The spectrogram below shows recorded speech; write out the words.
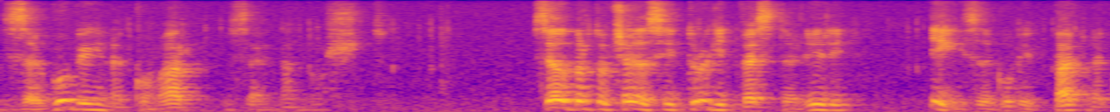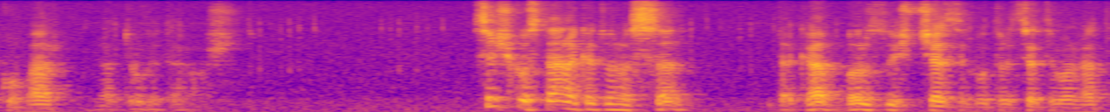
Загуби на комар за една нощ. Взел братовчеда си други 200 лири и ги загуби пак на комар на другата нощ. Всичко стана като на сън. Така бързо изчезнах от ръцете му над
